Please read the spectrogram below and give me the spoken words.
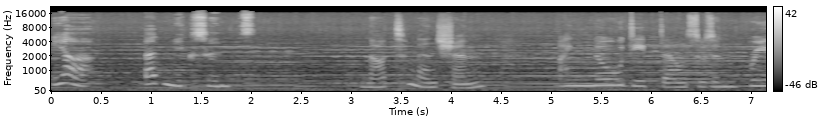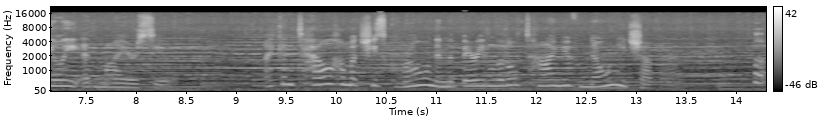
yeah, That makes sense. Not to mention, I know deep down Susan really admires you. I can tell how much she's grown in the very little time you've known each other. But,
